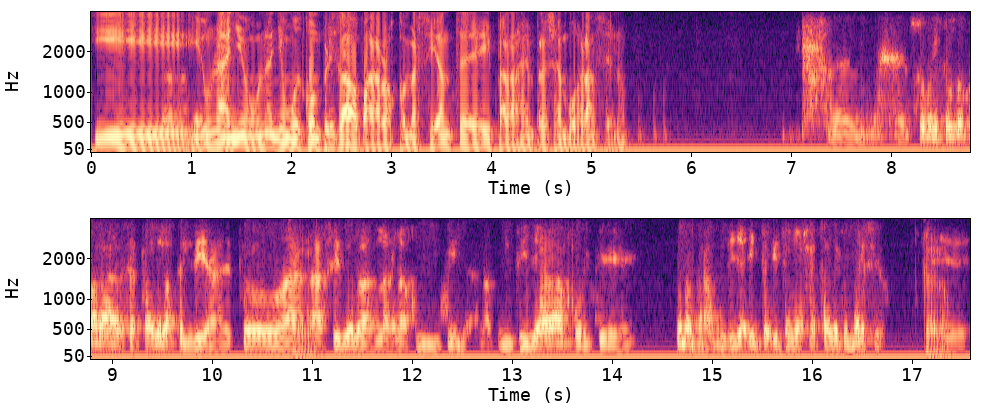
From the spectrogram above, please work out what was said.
y, un año, un año muy complicado para los comerciantes y para las empresas en Bujalance, ¿no? Eh, sobre todo para el sector de la hostelería. Esto ha, sido la, la, puntilla, la puntilla porque, bueno, para la puntilla y, y todo el sector de comercio. Claro. Eh,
